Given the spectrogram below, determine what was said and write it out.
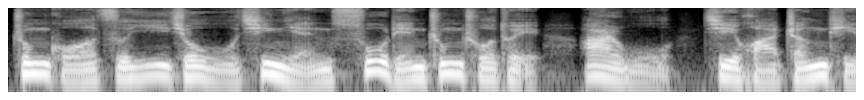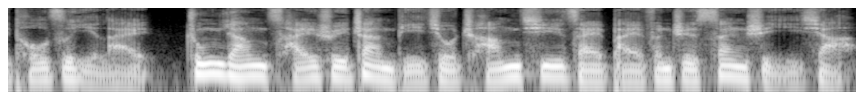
中国自一九五七年苏联中辍对“二五”计划整体投资以来，中央财税占比就长期在百分之三十以下，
